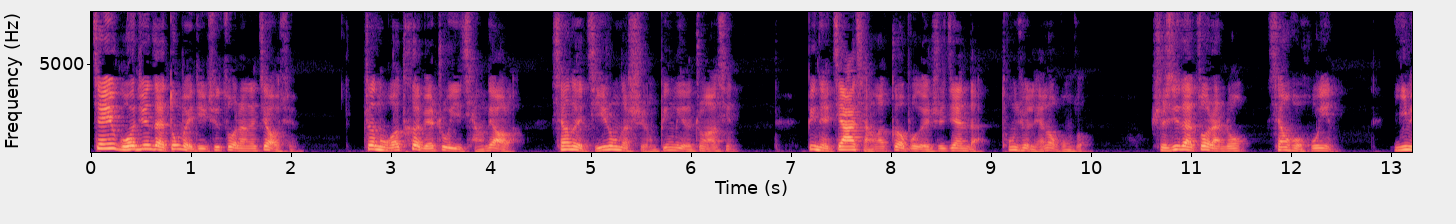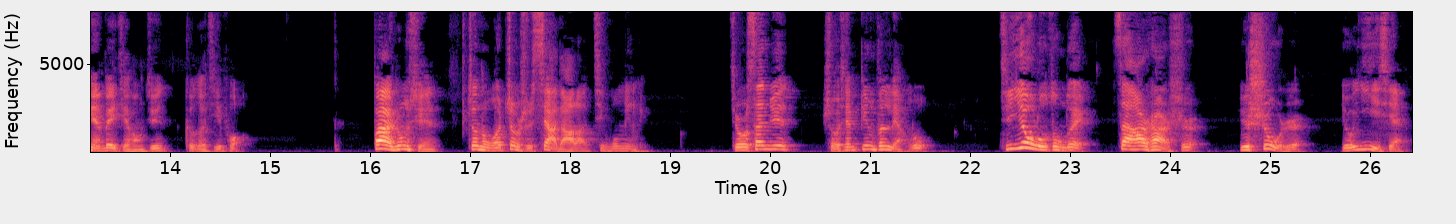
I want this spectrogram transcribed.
鉴于国军在东北地区作战的教训，郑洞国特别注意强调了相对集中的使用兵力的重要性，并且加强了各部队之间的通讯联络工作，使其在作战中相互呼应，以免被解放军各个击破。八月中旬，郑洞国正式下达了进攻命令。九十三军首先兵分两路，其右路纵队暂二十二师于十五日由义县、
